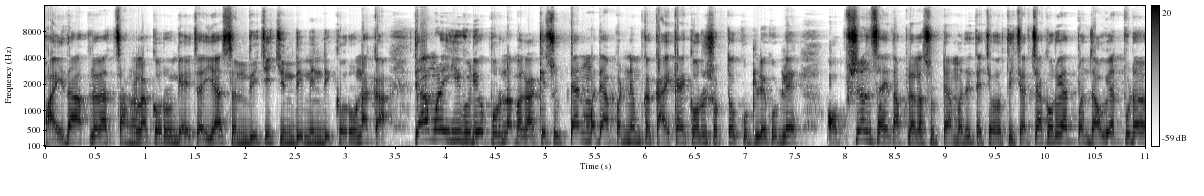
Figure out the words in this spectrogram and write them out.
फायदा आपल्याला चांगला करून घ्यायचा. या संधीची चिंदी मिंदी करू नका. त्यामुळे ही व्हिडिओ पूर्ण बघा की सुट्ट्यांमध्ये आपण नेमकं काय काय करू शकतो कुठले कुठले ऑप्शन्स आहेत आपल्याला सुट्ट्यामध्ये त्याच्यावरती चर्चा करूयात. पण जाऊयात पुढं.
